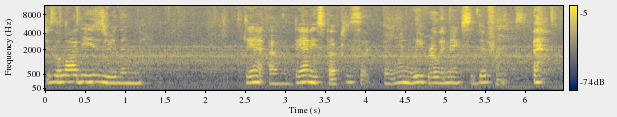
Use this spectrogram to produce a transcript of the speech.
she's a lot easier than Dan, uh, Danny's puppies. Like the one week really makes a difference.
